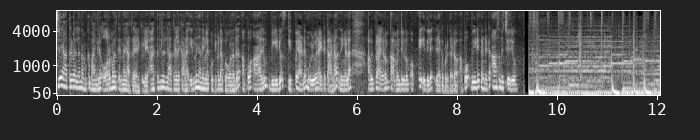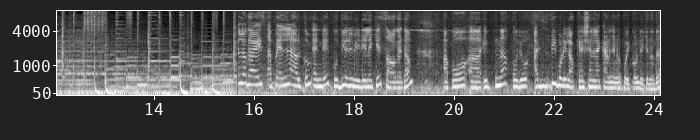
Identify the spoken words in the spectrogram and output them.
ചില യാത്രകളെല്ലാം നമുക്ക് ഭയങ്കര ഓർമ്മ തരുന്ന യാത്രയായിരിക്കില്ലേ? അത്തരത്തിലൊരു യാത്രയിലേക്കാണ് ഇന്ന് ഞാൻ നിങ്ങളെ കുട്ടികളെ പോകുന്നത്. അപ്പോൾ ആരും വീഡിയോ സ്കിപ്പ് ചെയ്യാണ്ട് മുഴുവനായിട്ട് കാണാം നിങ്ങളുടെ അഭിപ്രായങ്ങളും കമന്റുകളും ഒക്കെ ഇതിൽ രേഖപ്പെടുത്തട്ടോ അപ്പോൾ വീഡിയോ കണ്ടിട്ട് ആസ്വദിച്ചു വരൂ. ഹലോ ഗൈസ് അപ്പൊ എല്ലാവർക്കും എന്റെ പുതിയൊരു വീഡിയോയിലേക്ക് സ്വാഗതം. അപ്പോ ഇന്ന് ഒരു അടിപൊളി ലൊക്കേഷനിലേക്കാണ് ഞങ്ങൾ പോയിക്കൊണ്ടിരിക്കുന്നത്.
